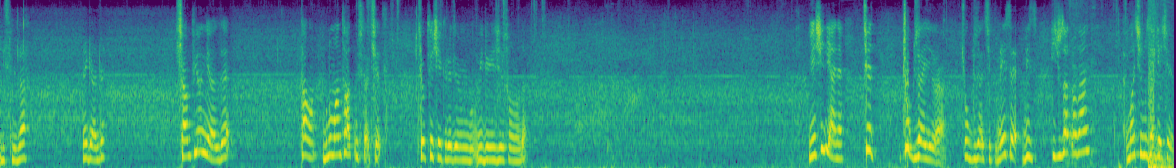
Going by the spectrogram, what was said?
Bismillah. Ne geldi? Şampiyon geldi. Tamam. Bunu mantığa atmışlar chat. Çok teşekkür ediyorum bu videoyu izliyor sonra da. Yeşil yani. Chat çok güzel ya. Çok güzel çıktı. Neyse biz hiç uzatmadan maçımıza geçelim.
